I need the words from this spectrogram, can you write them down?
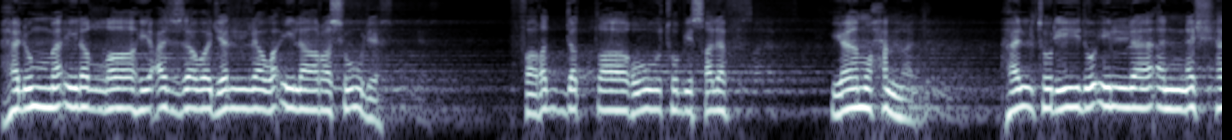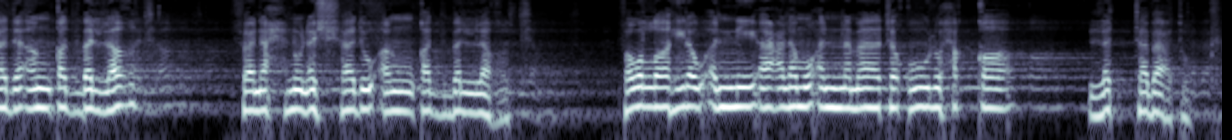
هلم إلى الله عز وجل وإلى رسوله. فرد الطاغوت بصلف يا محمد هل تريد إلا أن نشهد أن قد بلغت؟ فنحن نشهد أن قد بلغت. فوالله لو أني أعلم أن ما تقول حقا لاتبعتك.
